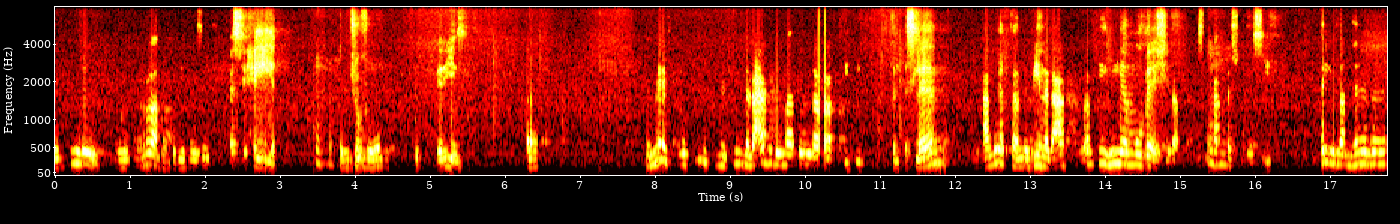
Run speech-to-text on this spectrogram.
الكوري الراهب اللي موجود في المسيحيه نشوفوا في باريس الناس ما بين العبد وما بين ربه في الإسلام العلاقه ما بين العبد وربه هي تستحقش وسيله أيضا هذا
